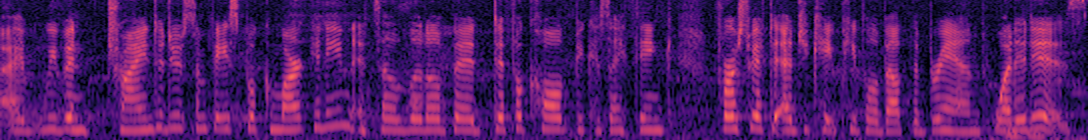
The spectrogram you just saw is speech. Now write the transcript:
I, we've been trying to do some Facebook marketing. It's a little bit difficult because I think first we have to educate people about the brand, what it is,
